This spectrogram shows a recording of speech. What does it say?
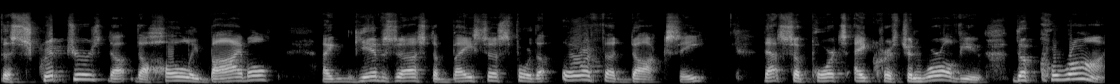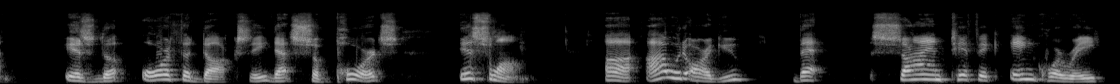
the scriptures, the, the Holy Bible, uh, gives us the basis for the orthodoxy that supports a Christian worldview. The Quran is the orthodoxy that supports Islam. Uh, I would argue that scientific inquiry,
